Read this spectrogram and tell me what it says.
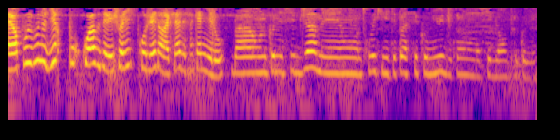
Alors, pouvez-vous nous dire pourquoi vous avez choisi ce projet dans la classe des 5e Yellow Bah, on le connaissait déjà, mais on trouvait qu'il n'était pas assez connu, du coup, on a essayé de le rendre plus connu.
